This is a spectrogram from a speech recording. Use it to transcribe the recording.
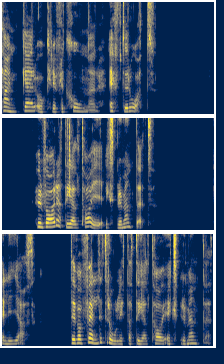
Tankar och reflektioner efteråt. Hur var det att delta i experimentet? Elias. Det var väldigt roligt att delta i experimentet.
